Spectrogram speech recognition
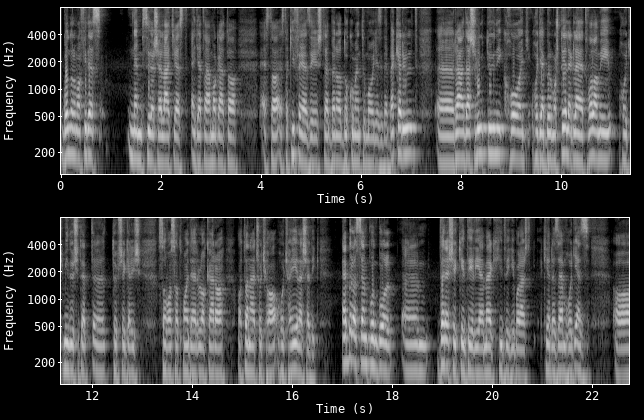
Gondolom a Fidesz nem szívesen látja ezt egyáltalán magát a, ezt, a, ezt a kifejezést ebben a dokumentumban, hogy ez ide bekerült. Ráadásul úgy tűnik, hogy, hogy ebből most tényleg lehet valami, hogy minősített többséggel is szavazhat majd erről akár a, a tanács, hogyha, hogyha élesedik. Ebből a szempontból um, vereségként éli el meg Hidvégi Balást kérdezem, hogy ez a,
